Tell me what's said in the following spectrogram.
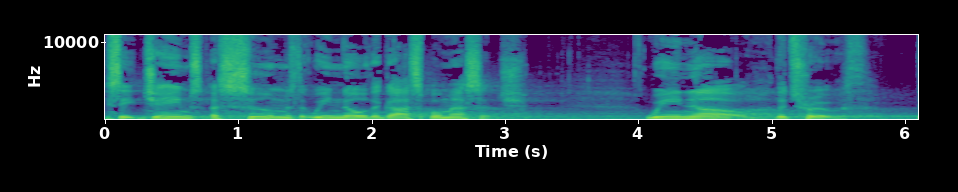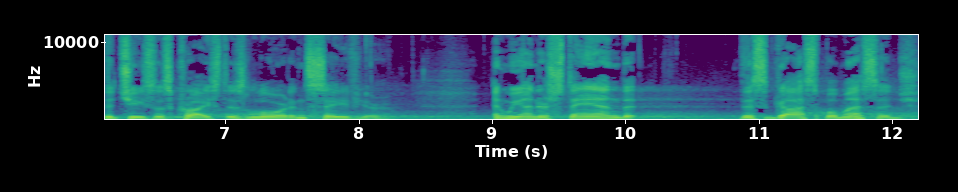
You see, James assumes that we know the gospel message. We know the truth that Jesus Christ is Lord and Savior. And we understand that this gospel message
